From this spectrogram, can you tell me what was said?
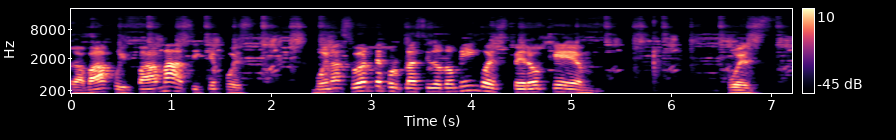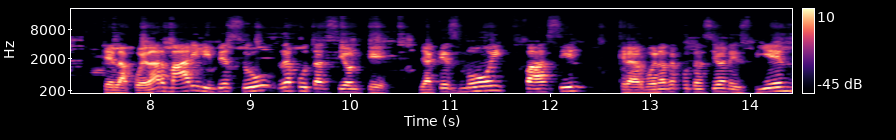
trabajo y fama. Así que pues buena suerte por Plácido Domingo. Espero que pues que la pueda armar y limpie su reputación, que ya que es muy fácil crear buena reputación, es bien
